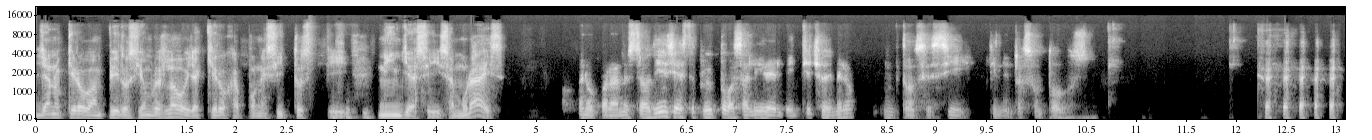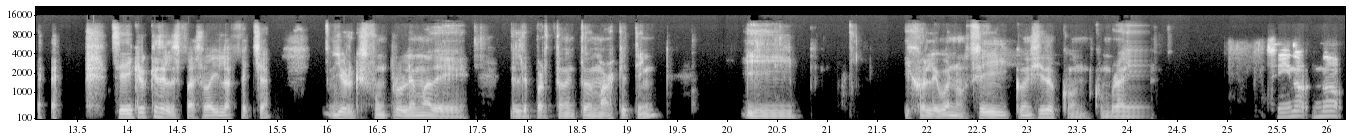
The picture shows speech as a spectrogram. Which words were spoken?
ya no quiero vampiros y hombres lobo, ya quiero japonesitos y ninjas y samuráis. Bueno, para nuestra audiencia, este producto va a salir el 28 de enero, entonces sí, tienen razón todos. sí, creo que se les pasó ahí la fecha. Yo creo que fue un problema de, del departamento de marketing y híjole, bueno, sí, coincido con, con Brian. Sí, no, no.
